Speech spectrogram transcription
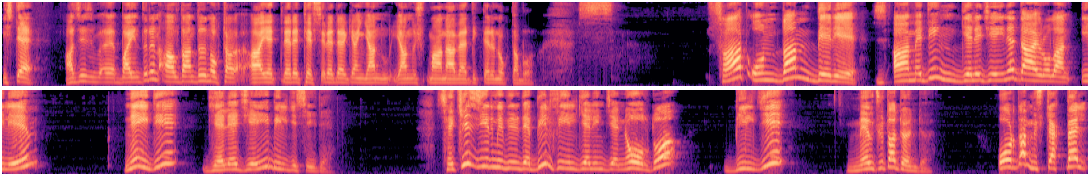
İşte Aziz e, Bayındır'ın aldandığı nokta ayetlere tefsir ederken yan, yanlış mana verdikleri nokta bu. Saat ondan beri Ahmet'in geleceğine dair olan ilim neydi? Geleceği bilgisiydi. 8.21'de bil fiil gelince ne oldu? Bilgi mevcuda döndü. Orada müstakbel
